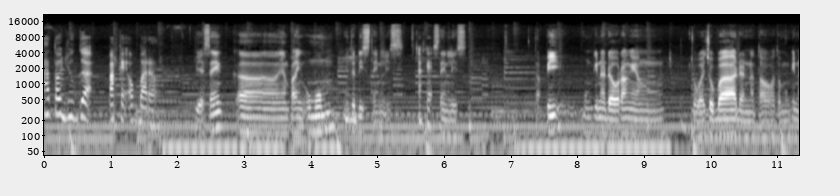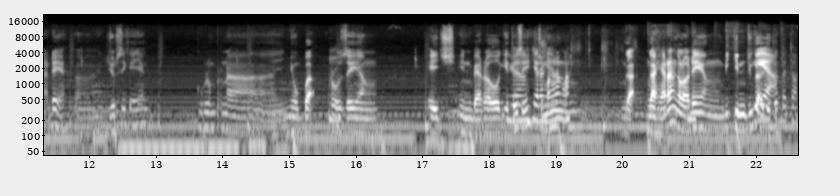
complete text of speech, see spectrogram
atau juga pakai oak barrel biasanya eh, yang paling umum itu Hmm. di stainless oke stainless tapi mungkin ada orang yang coba-coba dan atau atau mungkin ada ya eh, jujur sih kayaknya gue belum pernah nyoba rose yang age in barrel gitu Hmm. Ya, sih jarang-jarang cuman lah. Nggak nggak heran kalau ada yang bikin juga iya, gitu betul.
